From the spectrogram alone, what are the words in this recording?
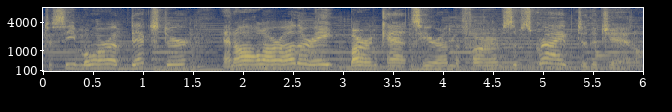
To see more of Dexter and all our other eight barn cats here on the farm, subscribe to the channel.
